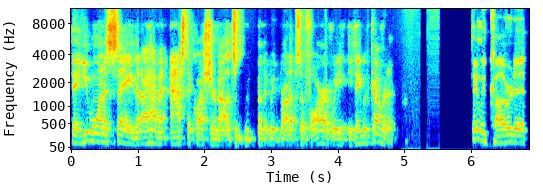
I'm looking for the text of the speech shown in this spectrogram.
that you want to say that I haven't asked a question about that's, that we brought up so far? Have we? Do you think we've covered it? I think we've covered it.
